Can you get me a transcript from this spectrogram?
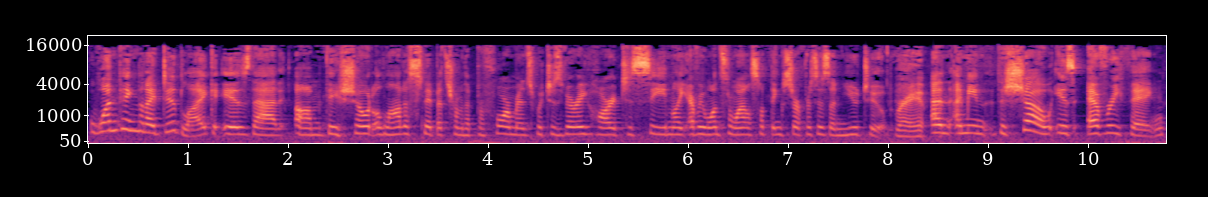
One thing that I did like is that um, they showed a lot of snippets from the performance, which is very hard to see. Like every once in a while, something surfaces on YouTube. Right. And I mean, the show is everything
